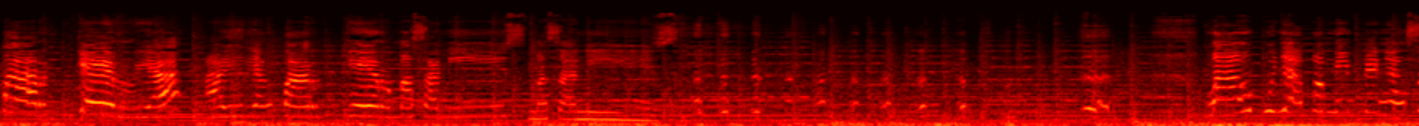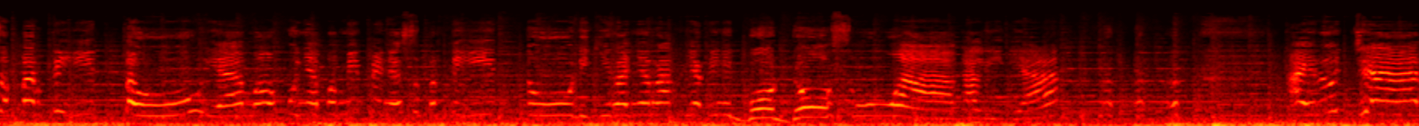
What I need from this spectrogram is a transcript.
parkir ya, air yang parkir Mas Anies, Mas Anies. mau punya pemimpin yang seperti itu ya, mau punya pemimpin yang seperti itu, dikiranya rakyat ini bodoh semua kali ya. air hujan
